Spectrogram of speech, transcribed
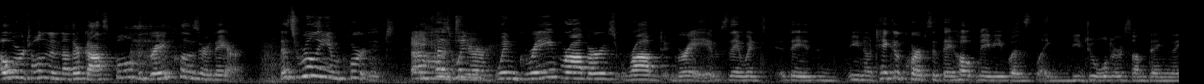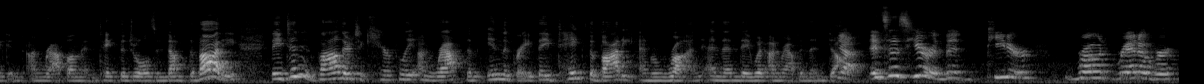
Oh, we were told in another gospel the grave clothes are there. That's really important Oh, because when dear. when grave robbers robbed graves, they would they you know take a corpse that they hope maybe was like bejeweled or something. They could unwrap them and take the jewels and dump the body. They didn't bother to carefully unwrap them in the grave. They'd take the body and run, and then they would unwrap and then dump. Yeah, it says here that Peter rode, ran over.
